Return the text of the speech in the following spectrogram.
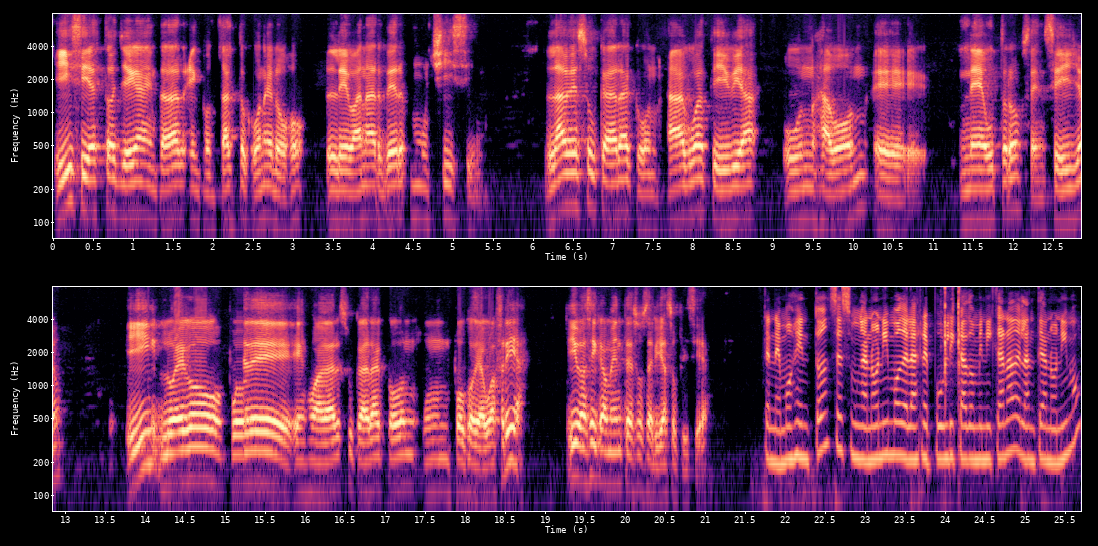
y si estos llegan a entrar en contacto con el ojo, le van a arder muchísimo. Lave su cara con agua tibia, un jabón eh, neutro, sencillo, y luego puede enjuagar su cara con un poco de agua fría. Y básicamente eso sería suficiente. Tenemos entonces un anónimo de la República Dominicana. Adelante, anónimo.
